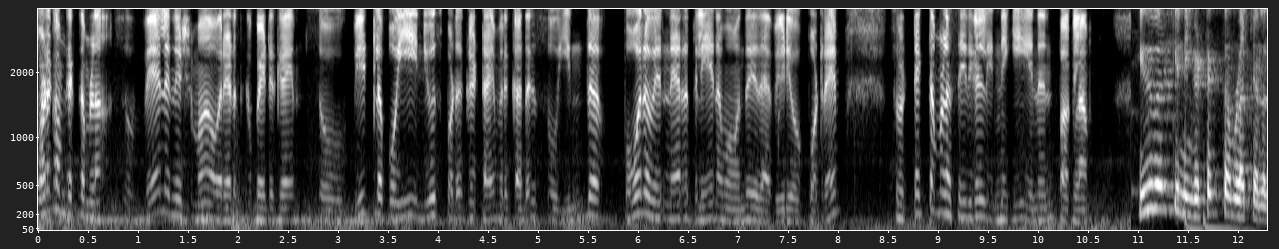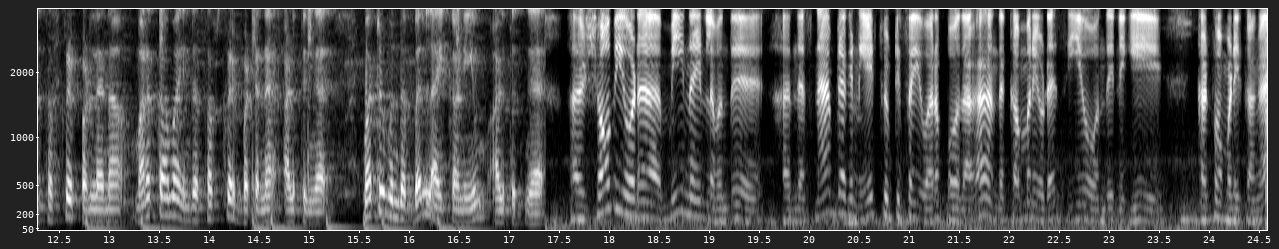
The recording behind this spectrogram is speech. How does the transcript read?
வணக்கம் டெக் தமிழா. ஸோ வேலை நிமிஷமா ஒரு இடத்துக்கு போயிட்டு இருக்கேன் ஸோ வீட்டில் போய் நியூஸ் படுக்க டைம் இருக்காது. ஸோ இந்த போகிற நேரத்திலேயே நம்ம வந்து இதை வீடியோ போடுறேன். ஸோ டெக் தமிழா செய்திகள் இன்னைக்கு என்னன்னு பார்க்கலாம். இது வரைக்கும் நீங்கள் டெக் தமிழா சேனல் சப்ஸ்கிரைப் பண்ணலைன்னா மறக்காம இந்த சப்ஸ்கிரைப் பட்டனை அழுத்துங்க. மற்றும் இந்த பெல் ஐக்கானையும் அழுத்துங்க ஷாமியோட மீ நைனில் வந்து அந்த ஸ்னாப் டிராகன் எயிட் ஃபிஃப்டி ஃபைவ் வரப்போவதாக அந்த கம்பெனியோட சிஇஓ வந்து இன்னைக்கு கன்ஃபார்ம் பண்ணியிருக்காங்க.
